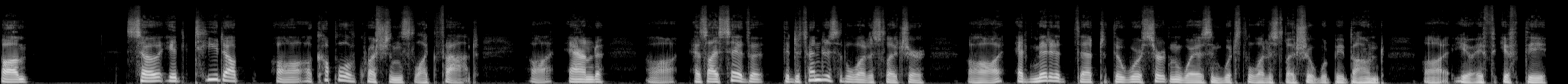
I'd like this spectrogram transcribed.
Um, so it teed up uh, a couple of questions like that. Uh, and uh, as I say, the, the defenders of the legislature uh, admitted that there were certain ways in which the legislature would be bound. Uh, you know, if, if the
